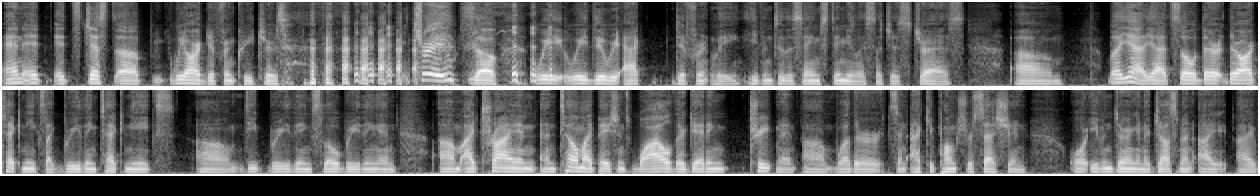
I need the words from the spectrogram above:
and it it's just uh, we are different creatures. True. so we we do react differently, even to the same stimulus such as stress. Um, but yeah, yeah. So there there are techniques like breathing techniques, um, deep breathing, slow breathing, and um, I try and, and tell my patients while they're getting treatment, um, whether it's an acupuncture session or even during an adjustment, I, I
